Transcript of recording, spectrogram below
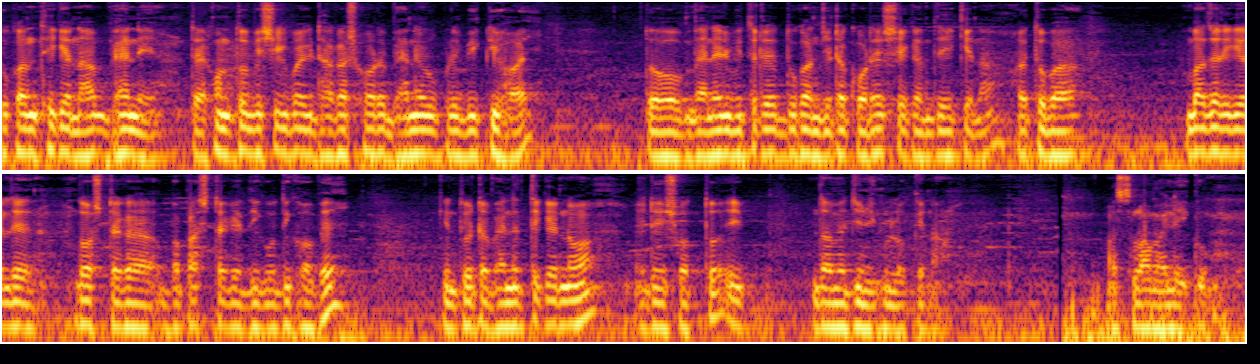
দোকান থেকে না, ভ্যানে। তো এখন তো বেশিরভাগ ঢাকা শহরে ভ্যানের উপরে বিক্রি হয়। তো ভ্যানের ভিতরে দোকান যেটা করে, সেখান থেকে কেনা। হয়তো বা বাজারে গেলে দশ টাকা বা পাঁচ টাকা এদিক ওদিক হবে। কিন্তু এটা ভ্যানের থেকে নেওয়া, এটাই সত্য, এই দামের জিনিসগুলো কেনা। আসসালামু আলাইকুম।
